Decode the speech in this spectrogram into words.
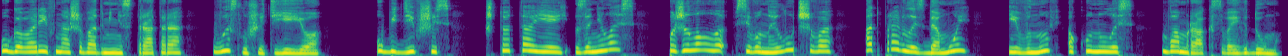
уговорив нашего администратора выслушать ее. Убедившись, что та ей занялась, пожелала всего наилучшего, отправилась домой и вновь окунулась во мрак своих дум.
